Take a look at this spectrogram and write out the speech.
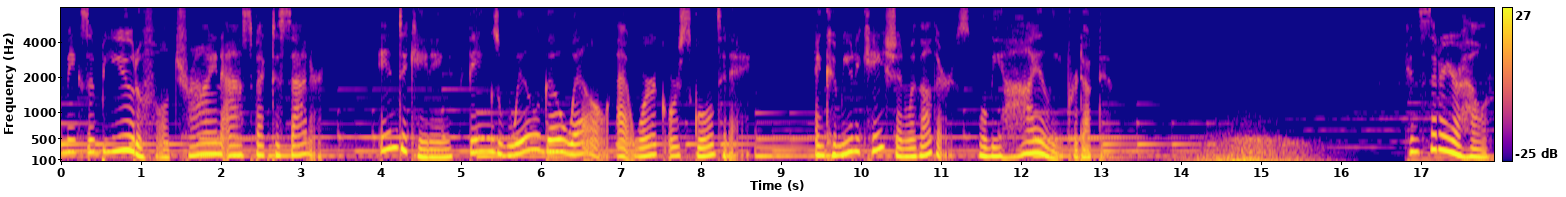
makes a beautiful trine aspect to Saturn, indicating things will go well at work or school today, and communication with others will be highly productive. Consider your health.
